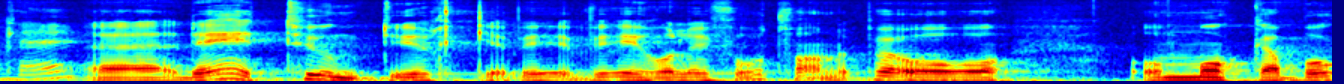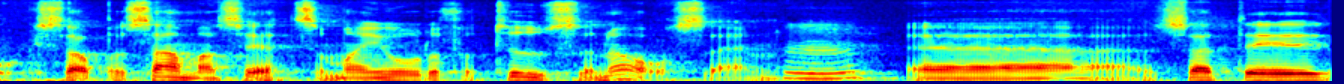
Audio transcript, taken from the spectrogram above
Okay. Eh, det är ett tungt yrke. Vi, vi håller fortfarande på och, och mocka boxar på samma sätt som man gjorde för tusen år sedan. Mm. Eh, så att det,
